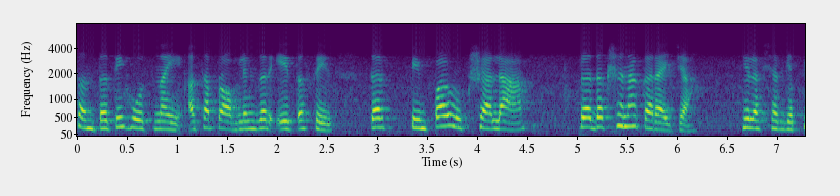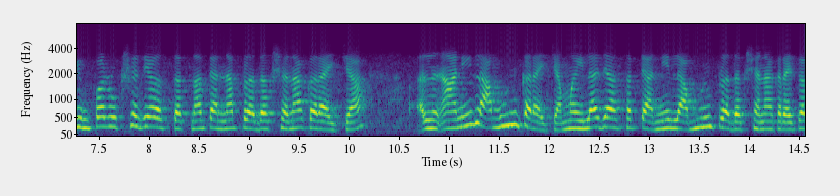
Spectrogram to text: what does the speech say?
संतती होत नाही असा प्रॉब्लेम जर येत असेल तर पिंपळ वृक्षाला प्रदक्षिणा करायच्या. हे लक्षात घ्या. पिंपळ वृक्ष जे असतात ना त्यांना प्रदक्षिणा करायच्या. आणि लांबून करायच्या. महिला ज्या असतात त्यांनी लांबून प्रदक्षिणा करायच्या.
